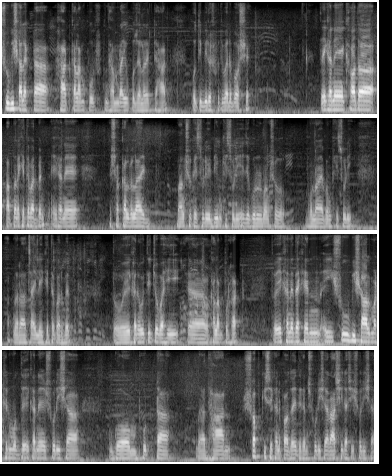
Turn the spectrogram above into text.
সুবিশাল একটা হাট, কালামপুর ধামরাই উপজেলার একটা হাট। প্রতি বৃহস্পতিবারে বসে। তো এখানে খাওয়া দাওয়া আপনারা খেতে পারবেন। এখানে সকালবেলায় মাংস খিচুড়ি, ডিম খিচুড়ি, এই যে গরুর মাংস ভোনা এবং খিচুড়ি আপনারা চাইলেই খেতে পারবেন। তো এখানে ঐতিহ্যবাহী কালামপুর হাট। তো এখানে দেখেন এই সুবিশাল মাঠের মধ্যে এখানে সরিষা, গম, ভুট্টা ধান সব কিছু এখানে পাওয়া যায়। দেখেন সরিষা, রাশি রাশি সরিষা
